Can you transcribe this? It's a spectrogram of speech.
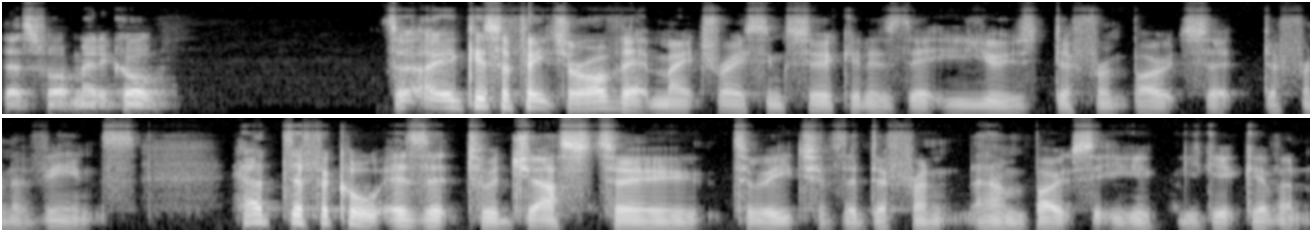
that's what made it cool. So I guess a feature of that match racing circuit is that you use different boats at different events. How difficult is it to adjust to to each of the different um, boats that you you get given?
